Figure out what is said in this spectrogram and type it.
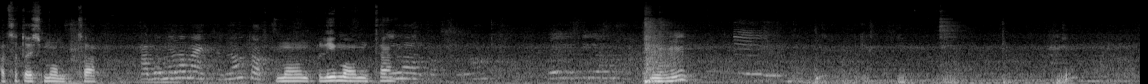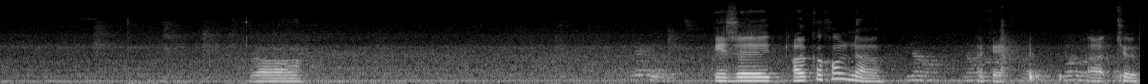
A co to jest monta? Albo monometr, no to chcę. Mon, limonta. Limonka. No. Ja już widzę, Mhm. Is it alcohol? No. No, no. Okay. No, no. Uh, two.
